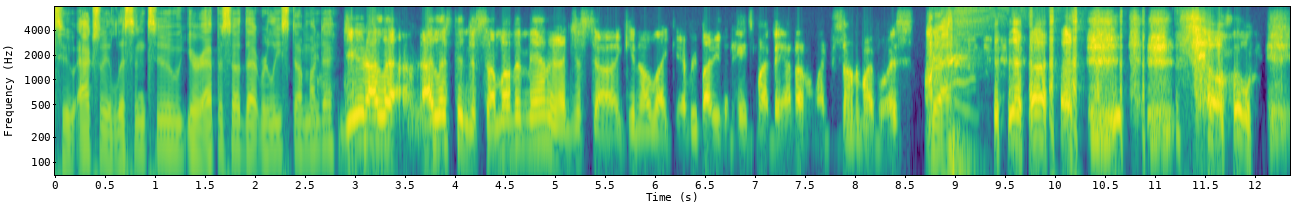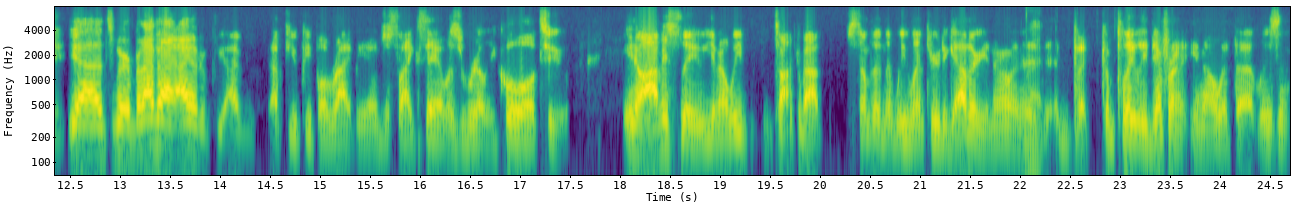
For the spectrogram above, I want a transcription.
to actually listen to your episode that released on Monday? Dude, I li- I listened to some of it, man, and I just uh, like you know, like everybody that hates my band, I don't like the sound of my voice. Right. so yeah, it's weird. But I've had I had a few, I've a few people write me and just like say it was really cool to, you know, obviously, you know, we talked about something that we went through together, you know, and Right. but completely different, you know, with the losing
